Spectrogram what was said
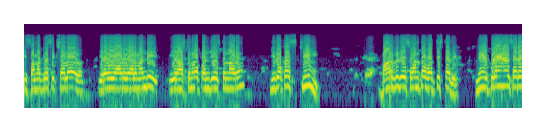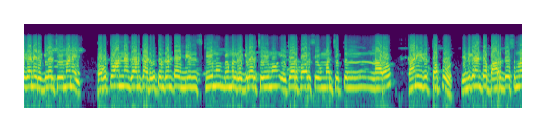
ఈ సమగ్ర శిక్షలో ఇరవై ఆరు వేల మంది ఈ రాష్ట్రంలో పనిచేస్తున్నారు. ఇది ఒక స్కీమ్. భారతదేశం అంతా వర్తిస్తుంది. మేము ఎప్పుడైనా సరే కానీ రెగ్యులర్ చేయమని ప్రభుత్వాన్ని కనుక అడుగుతుంటుంటే మీ స్కీము మిమ్మల్ని రెగ్యులర్ చేయము హెచ్ఆర్ పాలసీ ఇవ్వమని చెప్తున్నారు. కానీ ఇది తప్పు. ఎందుకంటే భారతదేశంలో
